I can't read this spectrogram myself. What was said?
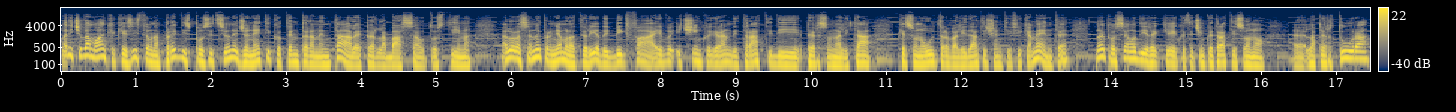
ma dicevamo anche che esiste una predisposizione genetico-temperamentale per la bassa autostima. Allora se noi prendiamo la teoria dei Big Five, i cinque grandi tratti di personalità che sono ultra validati scientificamente, noi possiamo dire che questi cinque tratti sono eh, l'apertura,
